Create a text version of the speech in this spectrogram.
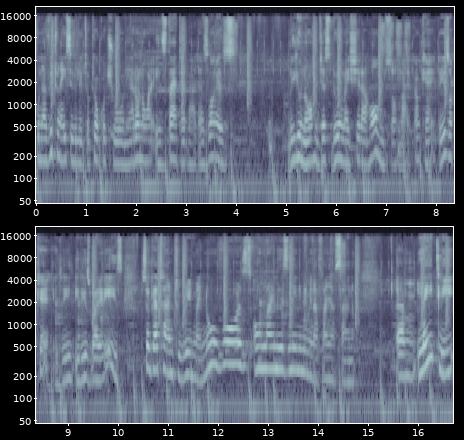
kuna vitu nahisi vilitokea huko chuoni. I don't know what is that but as long as you know, just doing my shit at home. So I'm like, okay, it is okay. It, it is what it is. So I got time to read my novels. Online is nini mimi nafanya sana. Um, lately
